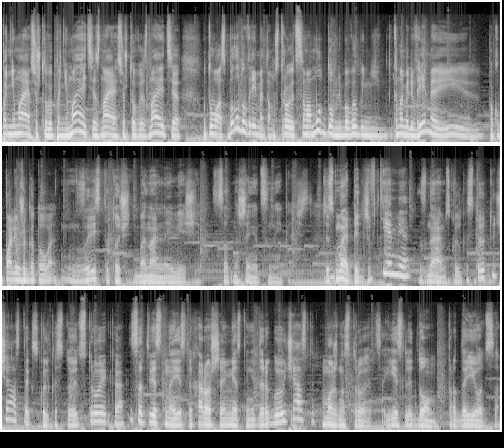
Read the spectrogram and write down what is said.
понимая все, что вы понимаете, зная все, что вы знаете, вот у вас было бы время там строить самому дом, либо вы бы не экономили время и покупали уже готовое? Зависит от очень банальной вещи. Соотношение цены и качества. То есть мы опять же в теме, знаем, сколько стоит участок, сколько стоит стройка. Соответственно, если хорошее место, недорогой участок, можно строиться. Если дом продается,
